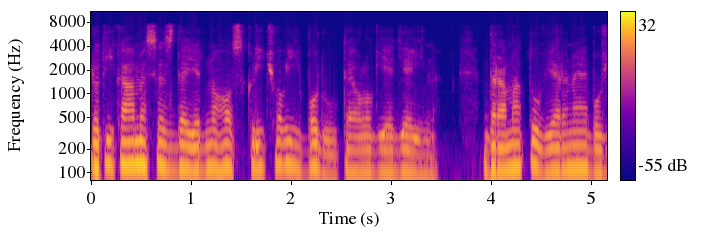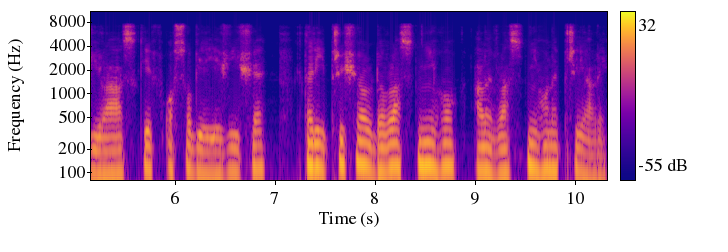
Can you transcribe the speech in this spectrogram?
Dotýkáme se zde jednoho z klíčových bodů teologie dějin, dramatu věrné boží lásky v osobě Ježíše, který přišel do vlastního, ale vlastního nepřijali.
